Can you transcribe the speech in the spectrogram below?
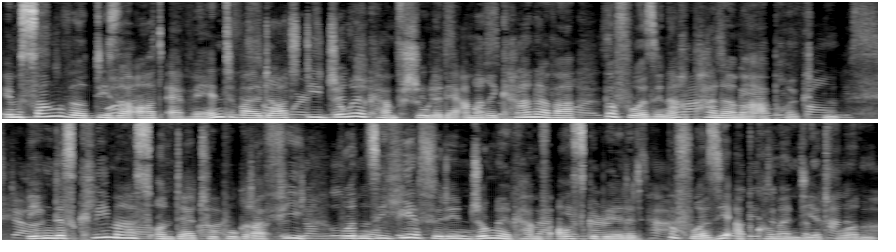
Im Song wird dieser Ort erwähnt, weil dort die Dschungelkampfschule der Amerikaner war, bevor sie nach Panama abrückten. Wegen des Klimas und der Topographie wurden sie hier für den Dschungelkampf ausgebildet, bevor sie abkommandiert wurden.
